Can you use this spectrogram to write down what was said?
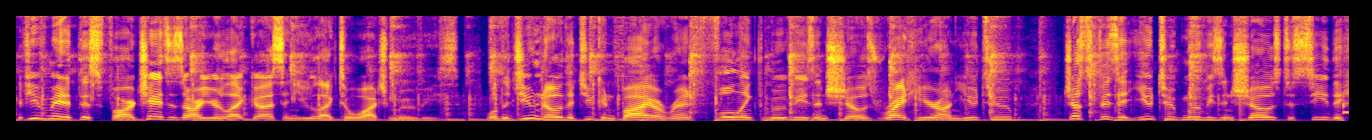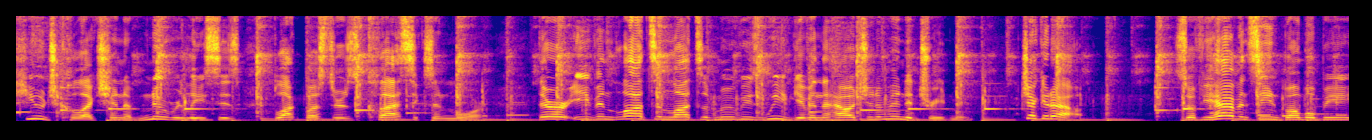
If you've made it this far, chances are you're like us and you like to watch movies. Well, did you know that you can buy or rent full length movies and shows right here on YouTube? Just visit YouTube Movies and Shows to see the huge collection of new releases, blockbusters, classics, and more. There are even lots and lots of movies we've given the How It Should Have Ended treatment. Check it out. So if you haven't seen Bumblebee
